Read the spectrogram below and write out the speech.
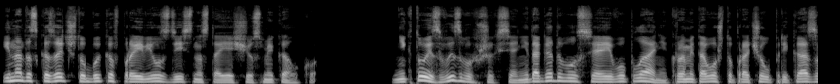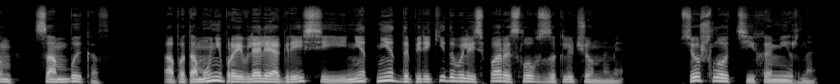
и надо сказать, что Быков проявил здесь настоящую смекалку. Никто из вызвавшихся не догадывался о его плане, кроме того, что прочел приказом сам Быков, а потому не проявляли агрессии и нет-нет да перекидывались пары слов с заключенными. Все шло тихо, мирно.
